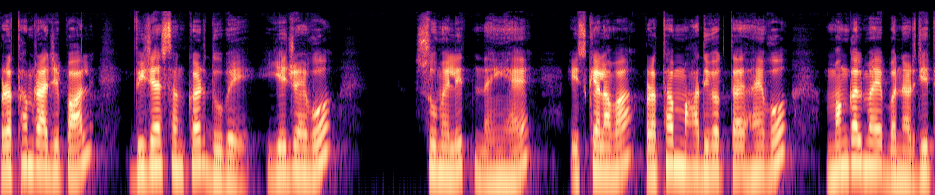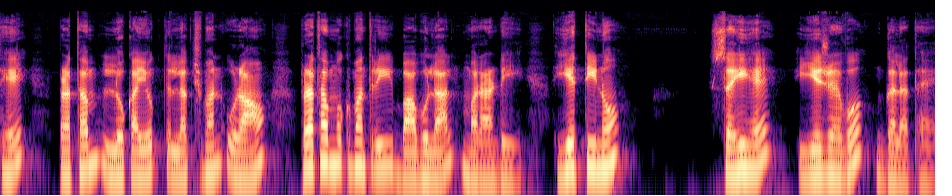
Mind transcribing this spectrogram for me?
प्रथम राज्यपाल विजय शंकर दुबे। ये जो है वो सुमेलित नहीं है। इसके अलावा प्रथम महाधिवक्ता हैं वो मंगलमय बनर्जी थे। प्रथम लोकायुक्त लक्ष्मण उरांव, प्रथम मुख्यमंत्री बाबूलाल मरांडी। ये तीनों सही है, ये जो है वो गलत है।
